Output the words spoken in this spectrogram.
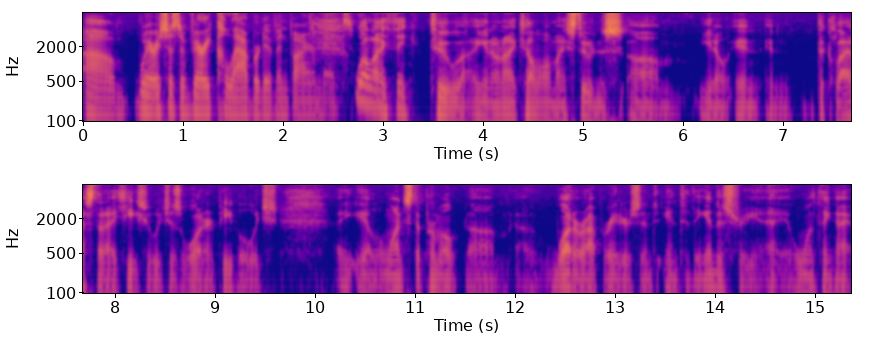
um, where it's just a very collaborative environment. Well, I think too, uh, you know, and I tell all my students, um, you know, in, in the class that I teach, which is Water and People, which uh, you know, wants to promote um, uh, water operators into, into the industry. Uh, one thing I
